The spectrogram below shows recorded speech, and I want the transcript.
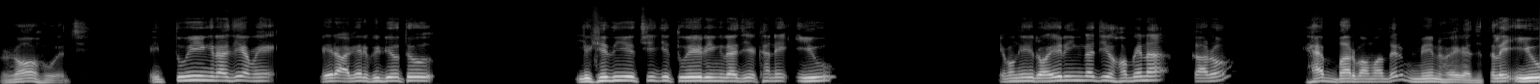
র হয়েছে। এই তুই ইংরাজি আমি এর আগের ভিডিওতেও লিখে দিয়েছি যে তুইয়ের ইংরাজি এখানে ইউ এবং এই রয়ের ইংরাজি হবে না, কারণ হ্যাভ ভার্ব আমাদের মেন হয়ে গেছে। তাহলে ইউ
